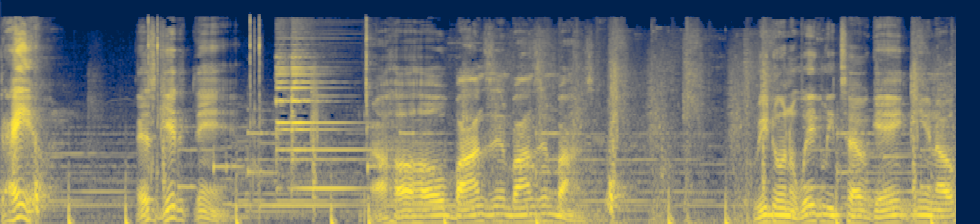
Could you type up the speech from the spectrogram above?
Damn. Let's get it then. A ho ho, bonzin, bonzin, bonzin. We doing a Wigglytuff game, you know.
